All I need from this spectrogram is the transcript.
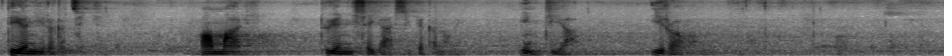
Te haniraka antsika hamaly toy an'i Isaia isika ka nanao hoe, Inty aho, iraho aho.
